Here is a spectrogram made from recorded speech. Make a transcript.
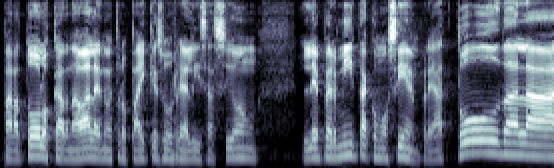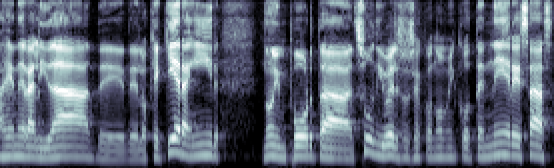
para todos los carnavales de nuestro país que su realización le permita, como siempre, a toda la generalidad de, de los que quieran ir, no importa su nivel socioeconómico, tener esas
